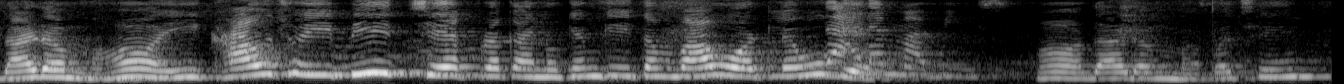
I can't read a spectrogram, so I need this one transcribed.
દાડમ હા એ ખાવ છો એ બીજ છે એક પ્રકારનું. કેમ કે એ તમે વાવો એટલે ઉગે. હા, દાડમમાં. પછી?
